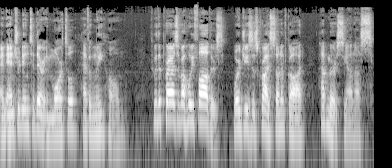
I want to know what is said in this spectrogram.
and entered into their immortal heavenly home. Through the prayers of our Holy Fathers, Lord Jesus Christ, Son of God, have mercy on us.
